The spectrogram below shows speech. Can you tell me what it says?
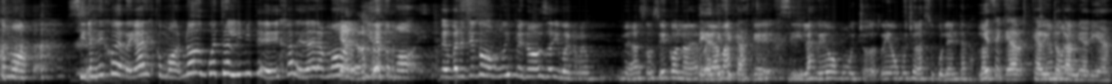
como, si las dejo de regar es como, no encuentro el límite de dejar de dar amor. Claro. Y era como, me pareció como muy penoso y bueno, me, me asocié con lo de regarlas porque sí, las riego mucho, riego mucho las suculentas. ¿Y ese qué, qué hábito cambiaría?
